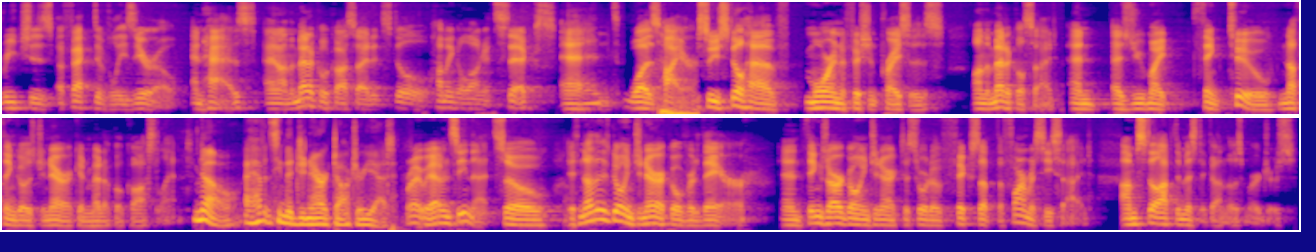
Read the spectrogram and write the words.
reaches effectively zero and has. And on the medical cost side, it's still humming along at six and was higher. So you still have more inefficient prices on the medical side. And as you might think too, nothing goes generic in medical cost land. No, I haven't seen the generic doctor yet. Right, we haven't seen that. So if nothing's going generic over there and things are going generic to sort of fix up the pharmacy side, I'm still optimistic on those mergers.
